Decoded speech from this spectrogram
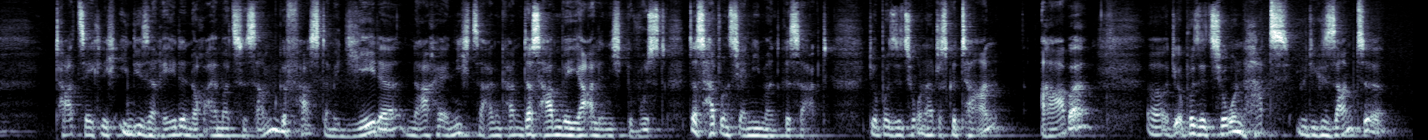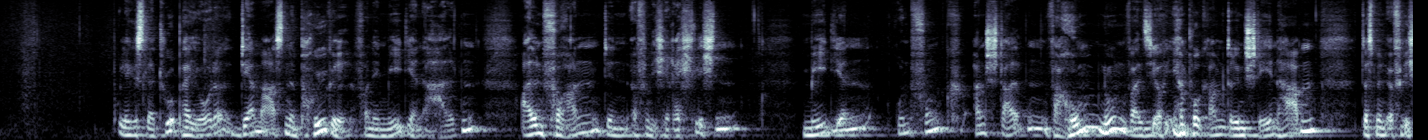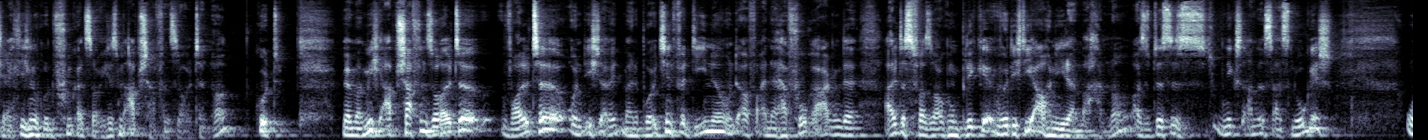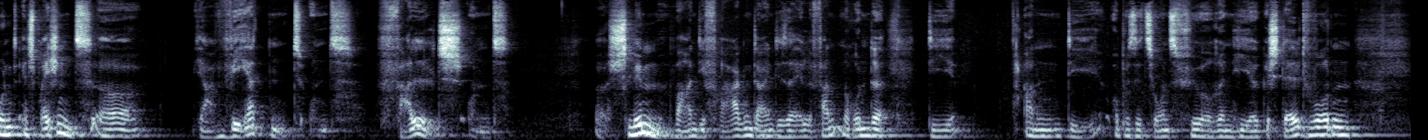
tatsächlich in dieser Rede noch einmal zusammengefasst, damit jeder nachher nicht sagen kann, das haben wir ja alle nicht gewusst, das hat uns ja niemand gesagt. Die Opposition hat es getan, aber die Opposition hat über die gesamte Legislaturperiode dermaßen eine Prügel von den Medien erhalten, allen voran den öffentlich-rechtlichen Medien, Rundfunkanstalten. Warum? Nun, weil sie auf ihrem Programm drin stehen haben, dass man öffentlich-rechtlichen Rundfunk als solches mal abschaffen sollte. Ne? Gut, wenn man mich abschaffen sollte, wollte und ich damit meine Brötchen verdiene und auf eine hervorragende Altersversorgung blicke, würde ich die auch niedermachen. Ne? Also das ist nichts anderes als logisch. Und entsprechend äh, ja, wertend und falsch und äh, schlimm waren die Fragen da in dieser Elefantenrunde, die an die Oppositionsführerin hier gestellt wurden.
